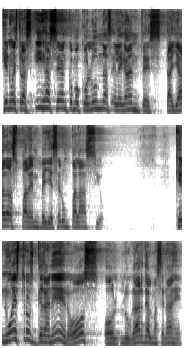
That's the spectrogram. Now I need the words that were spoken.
que nuestras hijas sean como columnas elegantes talladas para embellecer un palacio. Que nuestros graneros o lugar de almacenaje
